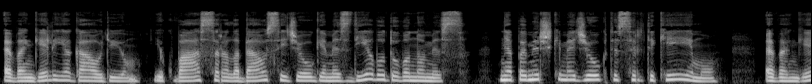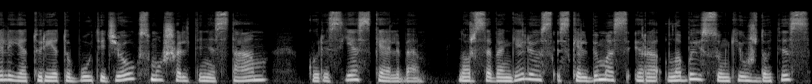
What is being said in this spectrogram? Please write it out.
Evangelija Gaudium, juk vasarą labiausiai džiaugiamės Dievo dovanomis nepamirškime džiaugtis ir tikėjimu. Evangelija turėtų būti džiaugsmo šaltinis tam, kuris ją skelbia. Nors Evangelijos skelbimas yra labai sunki užduotis,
